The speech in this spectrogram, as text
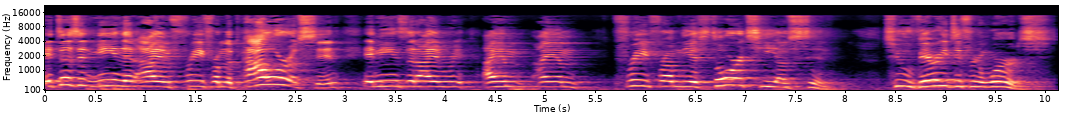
It doesn't mean that I am free from the power of sin. It means that I am, I am, I am free from the authority of sin. Two very different words.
